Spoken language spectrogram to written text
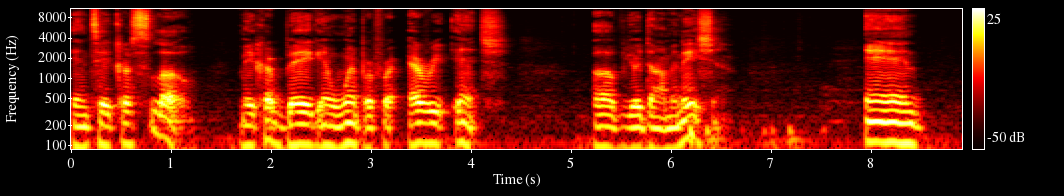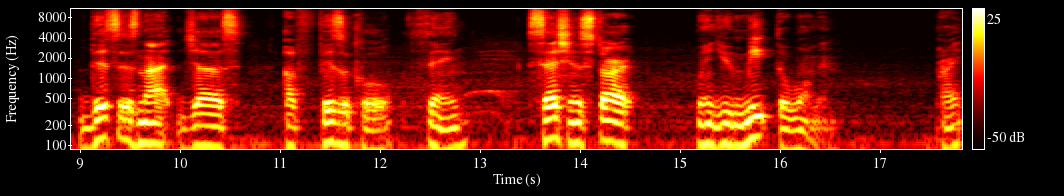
and take her slow. Make her beg and whimper for every inch of your domination. And this is not just a physical thing. Sessions start when you meet the woman, right?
